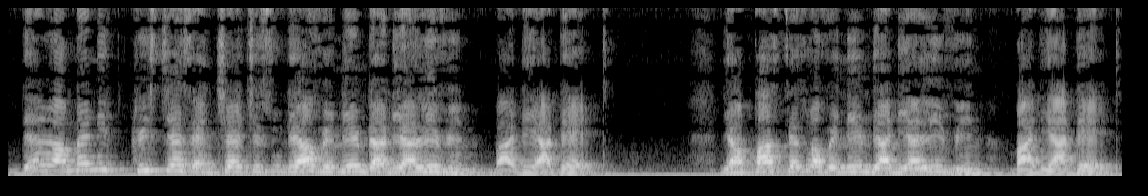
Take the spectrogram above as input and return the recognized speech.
There are many Christians and churches who they have a name that they are living, but they are dead. There are pastors who have a name that they are living, but they are dead.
